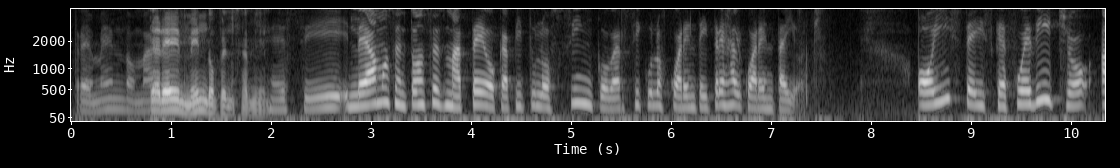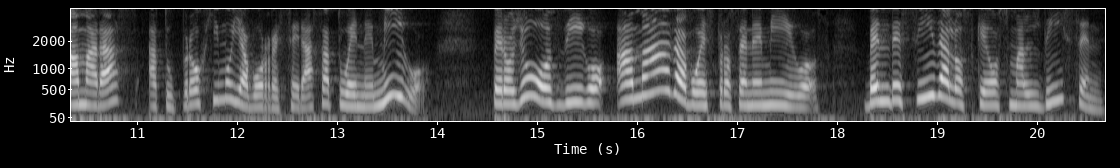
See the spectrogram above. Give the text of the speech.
tremendo. Tremendo pensamiento. Eh, sí, leamos entonces Mateo capítulo 5, versículos 43 al 48. Oísteis que fue dicho, amarás a tu prójimo y aborrecerás a tu enemigo. Pero yo os digo, amad a vuestros enemigos, bendecid a los que os maldicen,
